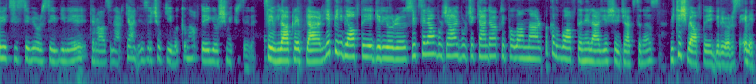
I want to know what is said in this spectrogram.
Evet sizi seviyoruz sevgili teraziler. Kendinize çok iyi bakın. Haftaya görüşmek üzere. Sevgili akrepler yepyeni bir haftaya giriyoruz. Yükselen Burcu, Ay Burcu, kendi akrep olanlar. Bakalım bu hafta neler yaşayacaksınız. Müthiş bir haftaya giriyoruz. Evet.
